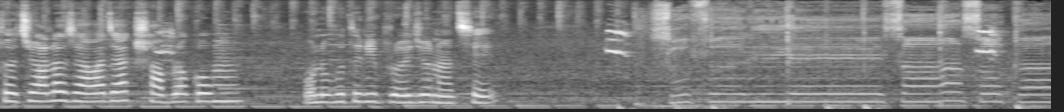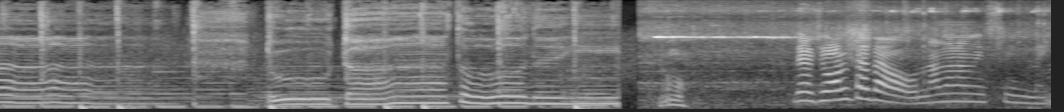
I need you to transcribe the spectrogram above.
তো চলো যাওয়া যাক, সব রকম অনুভূতিরই প্রয়োজন আছে। सफर ये सांसों का टूटा तो नहीं নামো দাও জলটা দাও নামানামি সিন নেই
